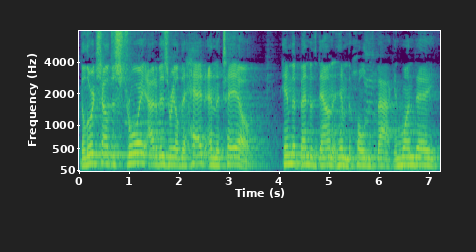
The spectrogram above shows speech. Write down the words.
The Lord shall destroy out of Israel the head and the tail, him that bendeth down and him that holdeth back. In one day,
